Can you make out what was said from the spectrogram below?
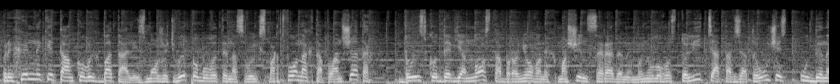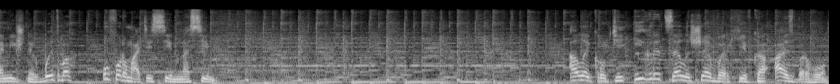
Прихильники танкових баталій зможуть випробувати на своїх смартфонах та планшетах близько 90 броньованих машин середини минулого століття та взяти участь у динамічних битвах у форматі 7 на 7. Але круті ігри це лише верхівка айсбергу.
